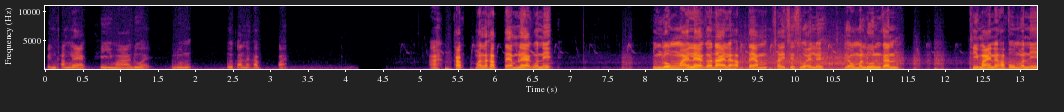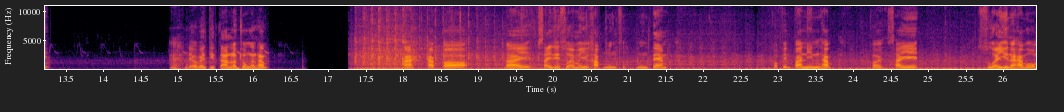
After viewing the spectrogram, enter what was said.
เป็นครั้งแรกที่มาด้วยลุ้นด้วยกันนะครับไปอะครับมาแล้วครับแต้มแรกวันนี้เพิ่งลงไม้แรกก็ได้แล้วครับ แต้มไซส์สวยๆเลย เดี๋ยวมาลุ้นกันที่ใหม่นะครับ ผมวันนี้เดี๋ยวไปติดตามรับชมกันครับ อะครับก็ได้ไซส์ที่สวยมาอยู่ครับหนึ่งหนึ่งแต้ม ก็เป็นปลานินครับ ก็ไซส์สวยอยู่นะครับผม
